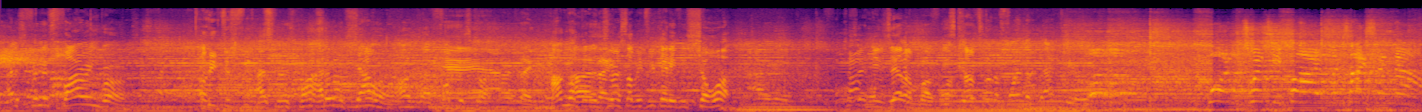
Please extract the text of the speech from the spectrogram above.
I just finished sparring, bro. Oh, he just I just finished sparring. I didn't even shower. I was like, fuck this guy. I was like, I'm not gonna dress up if you can't even show up. He's in New Zealand, bro. He's I'm trying to find the back here. 125 for Tyson now.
